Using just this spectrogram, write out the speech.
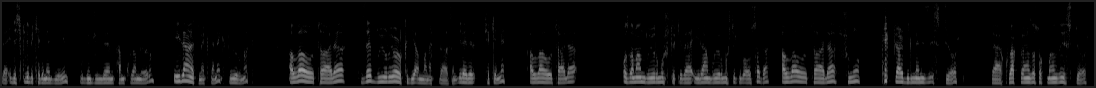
ve ilişkili bir kelime diyeyim. Bugün cümlelerimi tam kuramıyorum. İlan etmek demek, duyurmak. Allahu Teala size duyuruyor ki diye anlamak lazım. Birebir çekimi Allahu Teala o zaman duyurmuştu ki veya ilan buyurmuştu gibi olsa da Allahu Teala şunu tekrar bilmenizi istiyor veya kulaklarınıza sokmanızı istiyor.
